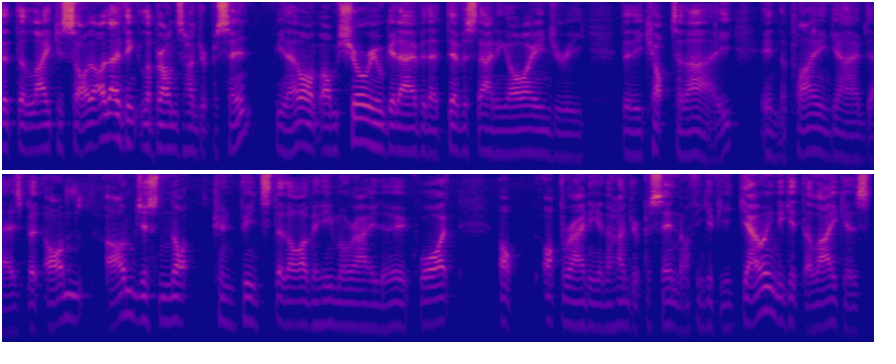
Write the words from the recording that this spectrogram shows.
that the Lakers side. I don't think LeBron's hundred percent. You know, I'm, I'm sure he'll get over that devastating eye injury that he copped today in the playing game, Daz. But I'm I'm just not convinced that either him or AD are quite op- operating at hundred percent. I think if you're going to get the Lakers.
